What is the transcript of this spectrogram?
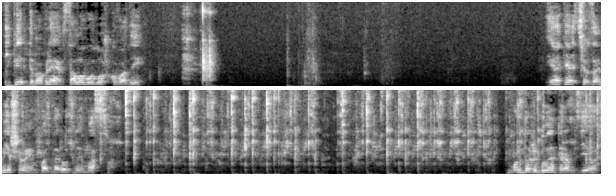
Теперь добавляем столовую ложку воды. И опять все замешиваем в однородную массу. Можно даже блендером сделать.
